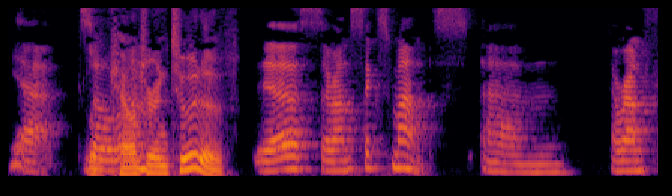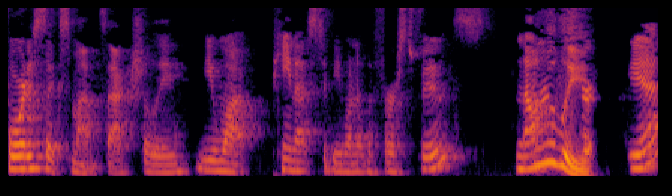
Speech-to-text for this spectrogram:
Yeah. a little So counterintuitive. Yes, around six months. Um, around four to six months, actually. You want peanuts to be one of the first foods. Not Really? Yes,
